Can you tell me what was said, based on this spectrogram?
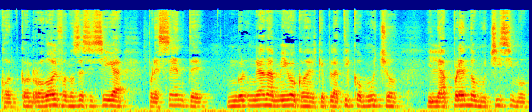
con, con Rodolfo, no sé si siga presente, un, gran amigo con el que platico mucho y le aprendo muchísimo.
